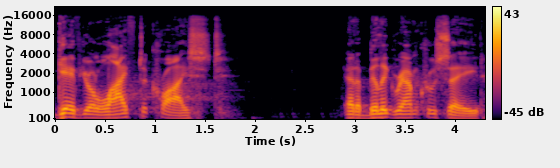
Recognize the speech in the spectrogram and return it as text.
gave your life to Christ at a Billy Graham crusade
